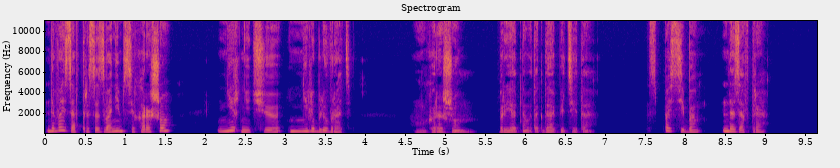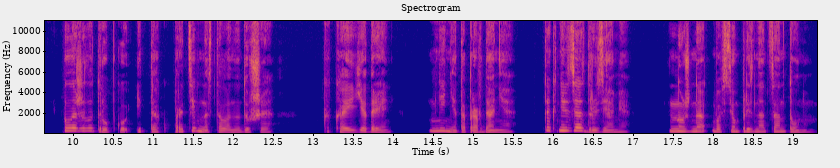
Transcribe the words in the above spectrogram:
Давай завтра созвонимся, хорошо?» Нервничаю, не люблю врать. «Хорошо. Приятного тогда аппетита». «Спасибо. До завтра». Положила трубку, и так противно стало на душе. Какая я дрянь. Мне нет оправдания. Так нельзя с друзьями. Нужно во всем признаться Антону.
